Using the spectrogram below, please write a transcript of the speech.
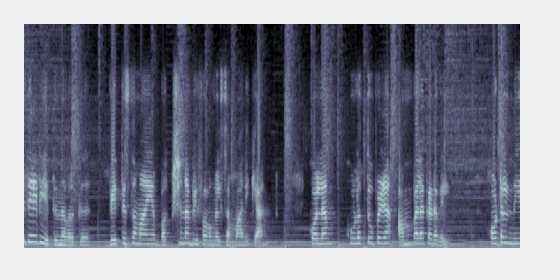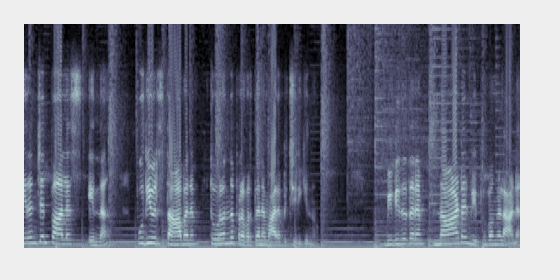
തേടി എത്തുന്നവർക്ക് വ്യത്യസ്തമായ ഭക്ഷണ വിഭവങ്ങൾ സമ്മാനിക്കാൻ കൊല്ലം കുളത്തുപുഴ അമ്പലക്കടവിൽ ഹോട്ടൽ നിരഞ്ജൻ പാലസ് എന്ന പുതിയൊരു സ്ഥാപനം തുറന്ന് പ്രവർത്തനം ആരംഭിച്ചിരിക്കുന്നു. വിവിധതരം നാടൻ വിഭവങ്ങളാണ്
